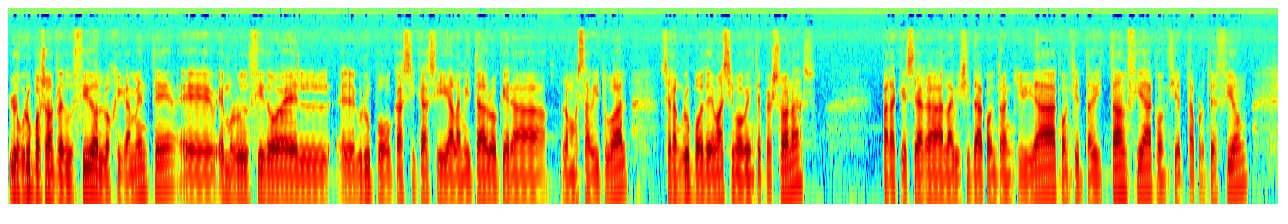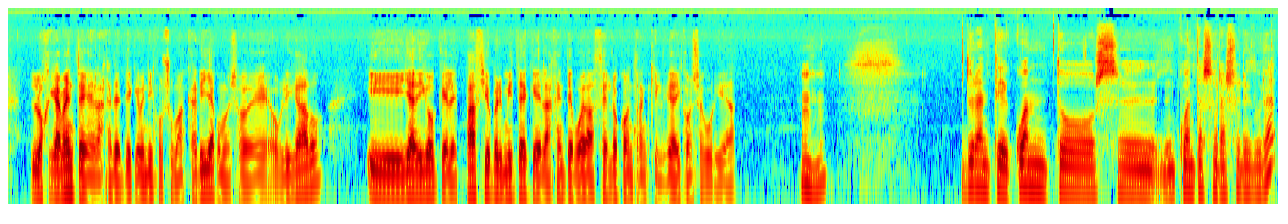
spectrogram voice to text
Los grupos son reducidos, lógicamente. Eh, hemos reducido el, grupo casi casi a la mitad de lo que era lo más habitual. Será un grupo de máximo 20 personas para que se haga la visita con tranquilidad, con cierta distancia, con cierta protección. Lógicamente, la gente tiene que venir con su mascarilla, como eso es obligado. Y ya digo que el espacio permite que la gente pueda hacerlo con tranquilidad y con seguridad. ¿Durante cuántos, eh, cuántas horas suele durar?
